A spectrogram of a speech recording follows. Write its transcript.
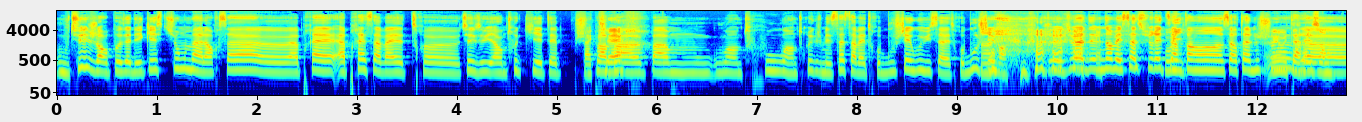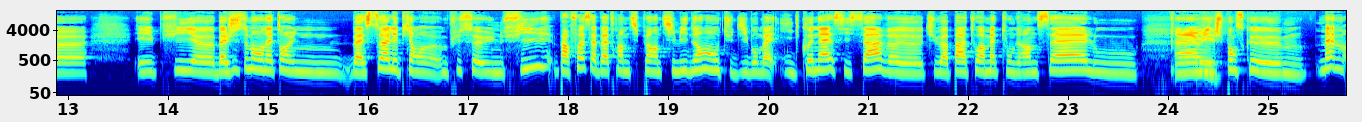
ou tu sais genre poser des questions, mais alors ça après après ça va être tu sais il y a un truc qui était je sais Pas pas, ou un trou ou un truc, mais ça ça va être bouché, oui oui ça va être bouché. Enfin, tu vois non mais s'assurer de Oui. certains certaines choses. Oui, t'as raison. Et puis, euh, bah, justement, en étant une bah, seule et puis en, plus euh, une fille, parfois ça peut être un petit peu intimidant où tu te dis bon bah ils connaissent, ils savent, euh, tu vas pas toi mettre ton grain de sel ou. Ah et je pense que hum, même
